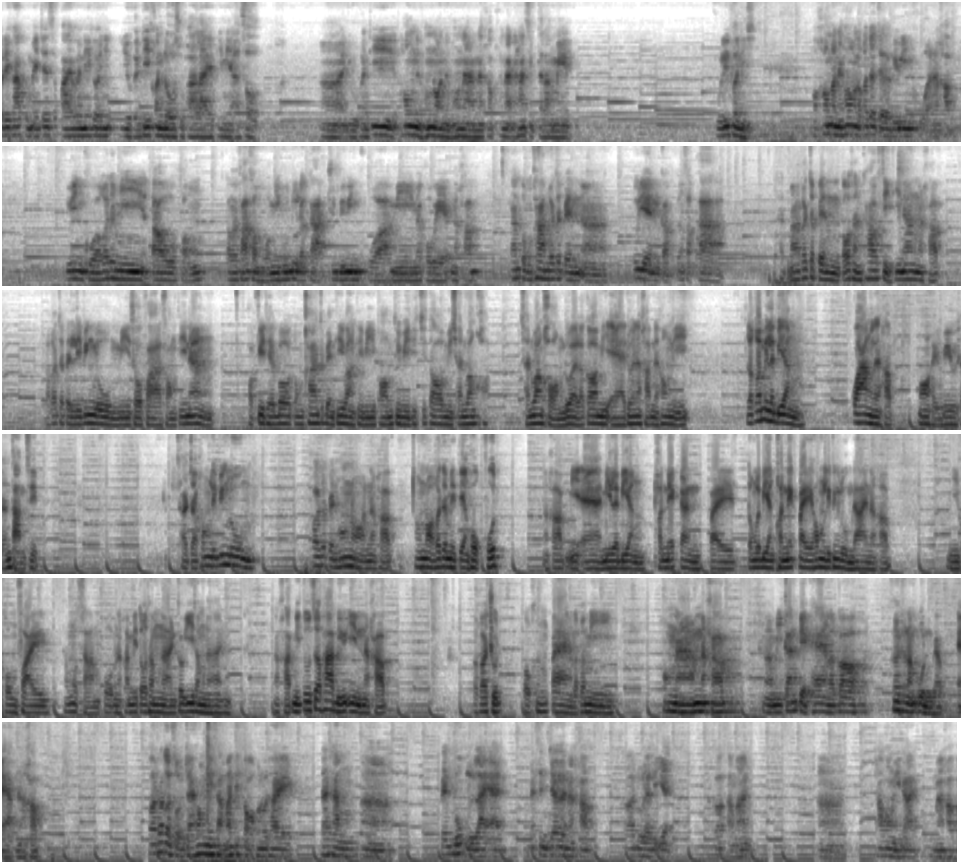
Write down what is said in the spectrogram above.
สวัสดีครับ ผมเอเจนต์สปายวันนี้ก็อยู่กันที่คอนโดสุภาลัยพรีเมียร์อโศกอยู่กันที่ห้องหนึ่งห้องนอนหนึ่งห้องน้ำนะครับ ขนาด 50 ตารางเมตร fully furnished พอเข้ามาในห้องเราก็จะเจอบิวอินครัวนะครับบิวอินครัวก็จะมีเตาสองเตาไฟฟ้าสองหัวมีฮุดดูดอากาศ ชุดบิวอินครัวมีไมโครเวฟนะครับด้านตรงข้ามก็จะเป็นตู้เย็นกับเครื่องซักผ้าถัดมาก็จะเป็นโต๊ะทานข้าวสี่ที่นั่งนะครับ แล้วก็จะเป็น living room มีโซฟา2ที่นั่ง coffee table ตรงข้างจะเป็นที่วางทีวีพร้อมทีวีดิจิตอลมีชั้นวางของชั้นวางของด้วย แล้วก็มีแอร์ด้วยนะครับในห้องนี้ แล้วก็มีระเบียงกว้างเลยครับ มองเห็นวิวชั้น 30ถัดจากห้อง living room ก็จะเป็นห้องนอนนะครับ ห้องนอนก็จะมีเตียง 6 ฟุตนะครับ มีแอร์ มีระเบียง connect กันไป ตรงระเบียง connect ไปห้อง living room ได้นะครับ มีโคมไฟทั้งหมด 3 โคมนะครับ มีโต๊ะทำงานเก้าอี้ทำงานนะครับ มีตู้เสื้อผ้าบิวอินนะครับ แล้วก็ชุดโต๊ะเครื่องแป้ง แล้วก็มีห้องน้ำนะครับ มีกั้นเปียกแห้งแล้วก็เครื่องทำน้ำอุ่นแบบแอบนะครับ ก็ถ้าเกิดสนใจห้องนี้สามารถติดต่อคนโดไทยได้ทางเฟซบุ๊กหรือ Line แอด Messenger นะครับ ก็ดูรายละเอียด ก็สามารถเช่าห้องนี้ได้ขอบคุณมครับ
